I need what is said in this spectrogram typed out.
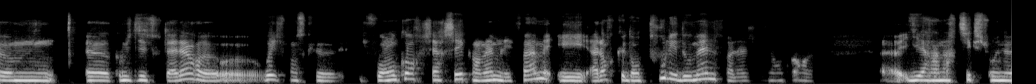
euh, comme je disais tout à l'heure, oui, je pense que il faut encore chercher quand même les femmes. Et alors que dans tous les domaines, enfin là, je disais encore hier un article sur une,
